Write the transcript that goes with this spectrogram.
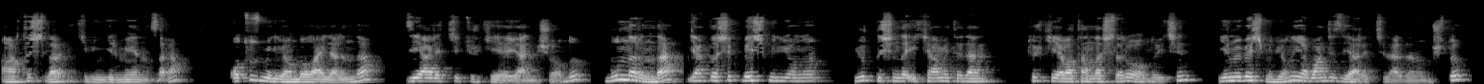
artışla 2020'ye nazaran 30 milyon dolaylarında ziyaretçi Türkiye'ye gelmiş oldu. Bunların da yaklaşık 5 milyonu yurt dışında ikamet eden Türkiye vatandaşları olduğu için 25 milyonu yabancı ziyaretçilerden oluştu.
